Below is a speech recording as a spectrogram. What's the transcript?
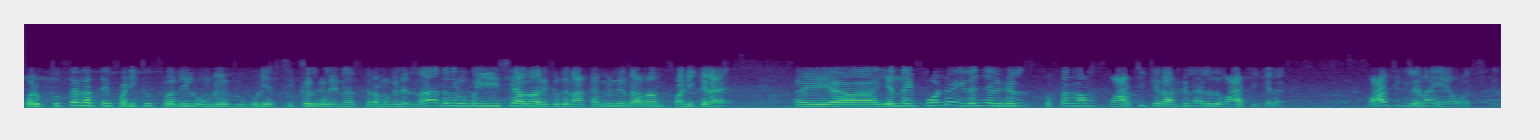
ஒரு புத்தகத்தை படிப்பதில் உங்களுக்கு கூடிய சிக்கல்கள் என்ன சிரமங்கள் என்ன அது ரொம்ப ஈஸியா தான் இருக்குது. நான் கன்வீனியண்டா தான் படிக்கிறேன். என்னை போன்ற இளைஞர்கள் புத்தகம் வாசிக்கிறார்கள் அல்லது வாசிக்கல? வாசிக்கலைன்னா ஏன் வாசிக்கல?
